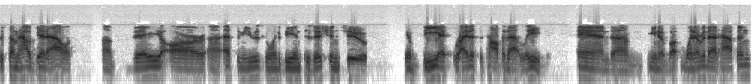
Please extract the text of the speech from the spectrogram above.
to somehow get out, uh, they are uh, SMU is going to be in position to you know be at right at the top of that league. And um, you know, but whenever that happens,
